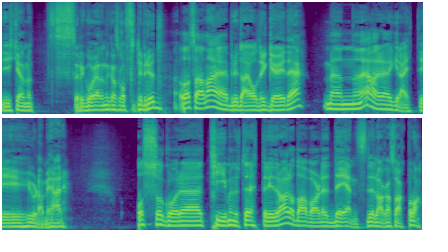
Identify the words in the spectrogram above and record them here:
gikk gjennom et, eller går gjennom et ganske offentlig brudd. Og da sa jeg nei, brudd er jo aldri gøy, det. Men jeg har det greit i hula mi her. Og så går det ti minutter etter de drar, og da var det det eneste de laga sak på. da.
